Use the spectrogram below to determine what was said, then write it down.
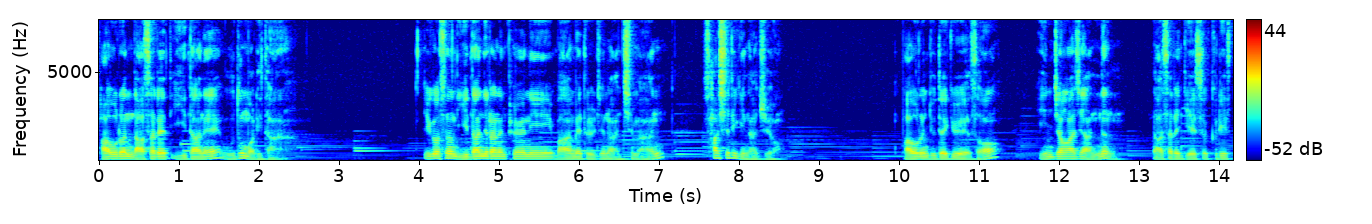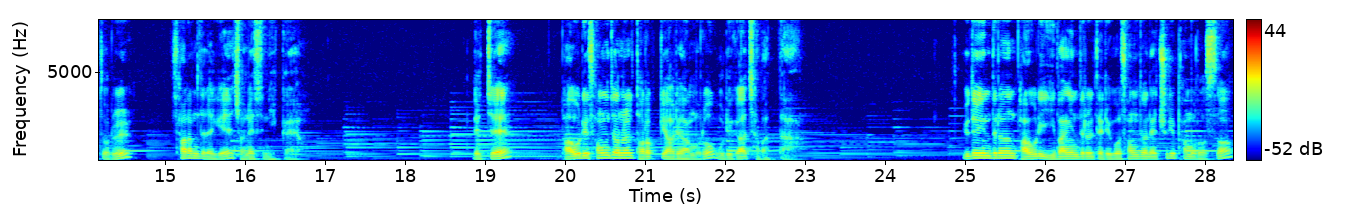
바울은 나사렛 이단의 우두머리다. 이것은 이단이라는 표현이 마음에 들지는 않지만 사실이긴 하죠. 바울은 유대교에서 인정하지 않는 나사렛 예수 그리스도를 사람들에게 전했으니까요. 넷째, 바울이 성전을 더럽게 하려 함으로 우리가 잡았다. 유대인들은 바울이 이방인들을 데리고 성전에 출입함으로써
